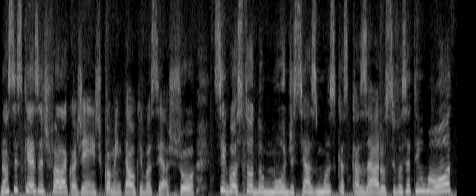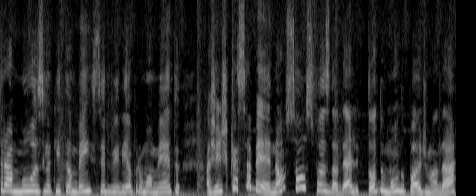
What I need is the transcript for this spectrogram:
Não se esqueça de falar com a gente, comentar o que você achou, se gostou do mood, se as músicas casaram, se você tem uma outra música que também serviria para o momento. A gente quer saber, não só os fãs da Adele, todo mundo pode mandar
